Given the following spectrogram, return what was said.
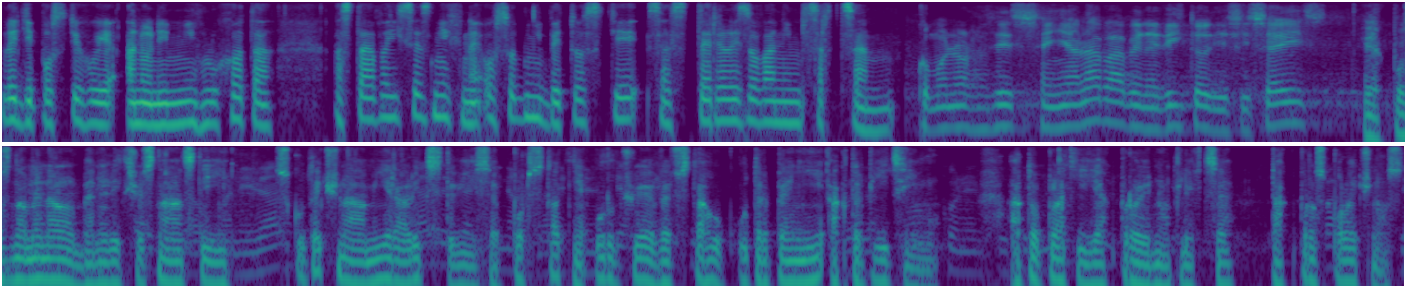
Lidi postihuje anonymní hluchota a stávají se z nich neosobní bytosti se sterilizovaným srdcem. Jak poznamenal Benedikt XVI., skutečná míra lidství se podstatně určuje ve vztahu k utrpení a k trpícímu. A to platí jak pro jednotlivce, tak pro společnost.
